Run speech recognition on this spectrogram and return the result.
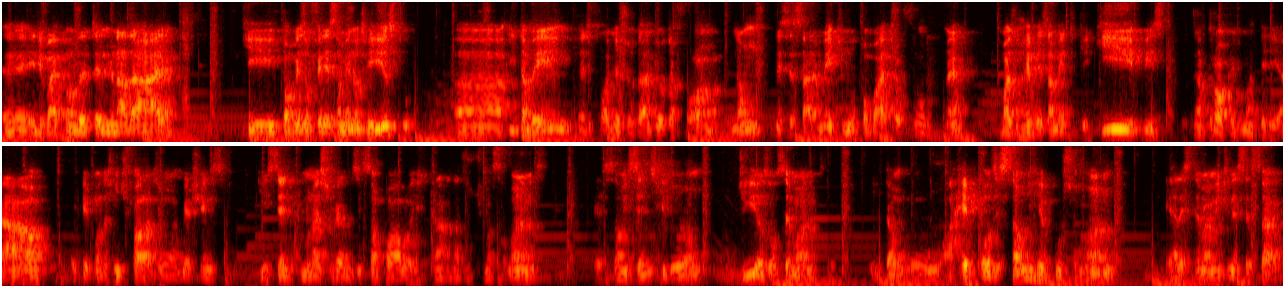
é, ele vai para uma determinada área que talvez ofereça menos risco uh, e também ele pode ajudar de outra forma, não necessariamente no combate ao fogo, né, mas no revezamento de equipes, na troca de material, porque quando a gente fala de uma emergência de incêndio, como nós tivemos em São Paulo aí, na, nas últimas semanas, é, são incêndios que duram dias ou semanas. Então, o, a reposição de recurso humano ela é extremamente necessária.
